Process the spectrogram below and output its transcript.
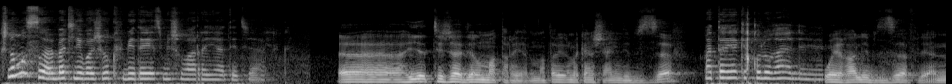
شنو هما الصعوبات اللي واجهوك في بداية مشوار الرياضي ديالك؟ آه هي الاتجاه ديال ال matériel. ال matériel ما كانش عندي بزاف. matériel كيقولوا غالي؟ oui غالي بزاف لأن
